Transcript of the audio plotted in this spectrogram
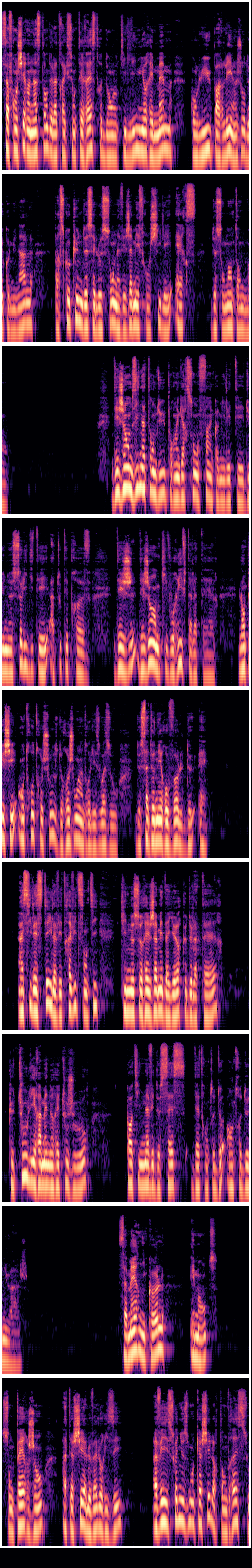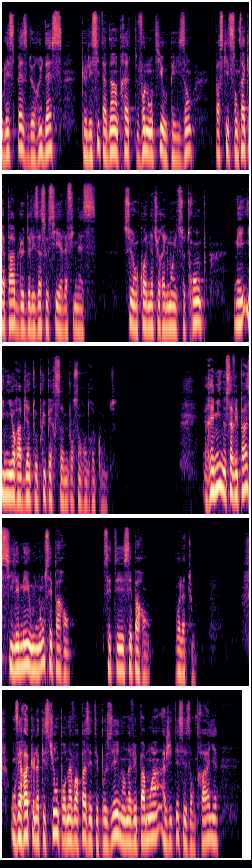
s'affranchir un instant de l'attraction terrestre dont il ignorait même qu'on lui eût parlé un jour de communal, parce qu'aucune de ses leçons n'avait jamais franchi les herses de son entendement. Des jambes inattendues pour un garçon fin comme il était, d'une solidité à toute épreuve, des, jambes qui vous rivent à la terre, l'empêchaient entre autres choses de rejoindre les oiseaux, de s'adonner au vol de haies. Ainsi lesté, il avait très vite senti qu'il ne serait jamais d'ailleurs que de la terre, que tout l'y ramènerait toujours, quand il n'avait de cesse d'être entre deux nuages. Sa mère, Nicole, aimante, son père Jean, attaché à le valoriser, avaient soigneusement caché leur tendresse sous l'espèce de rudesse que les citadins prêtent volontiers aux paysans parce qu'ils sont incapables de les associer à la finesse, ce en quoi naturellement ils se trompent, mais il n'y aura bientôt plus personne pour s'en rendre compte. Rémi ne savait pas s'il aimait ou non ses parents. C'était ses parents, voilà tout. On verra que la question, pour n'avoir pas été posée, n'en avait pas moins agité ses entrailles,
